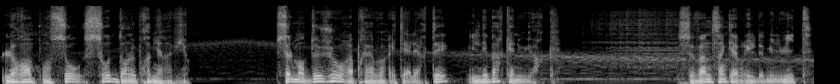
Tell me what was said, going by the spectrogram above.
Laurent Ponceau saute dans le premier avion. Seulement deux jours après avoir été alerté, il débarque à New York. Ce 25 avril 2008,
